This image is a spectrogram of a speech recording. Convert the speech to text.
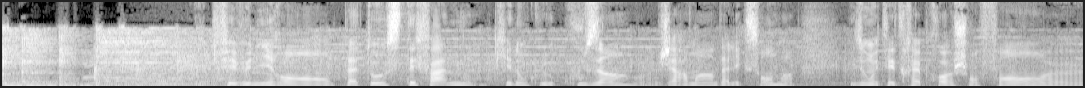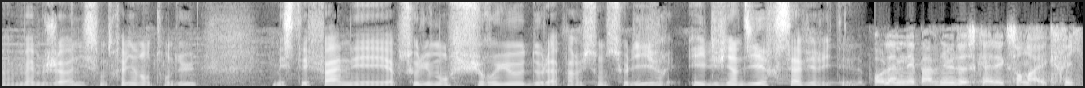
Il fait venir en plateau Stéphane, qui est donc le cousin euh, germain d'Alexandre. Ils ont été très proches enfants, euh, même jeunes, ils sont très bien entendus. Mais Stéphane est absolument furieux de l'apparition de ce livre et il vient dire sa vérité. Le problème n'est pas venu de ce qu'Alexandre a écrit.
